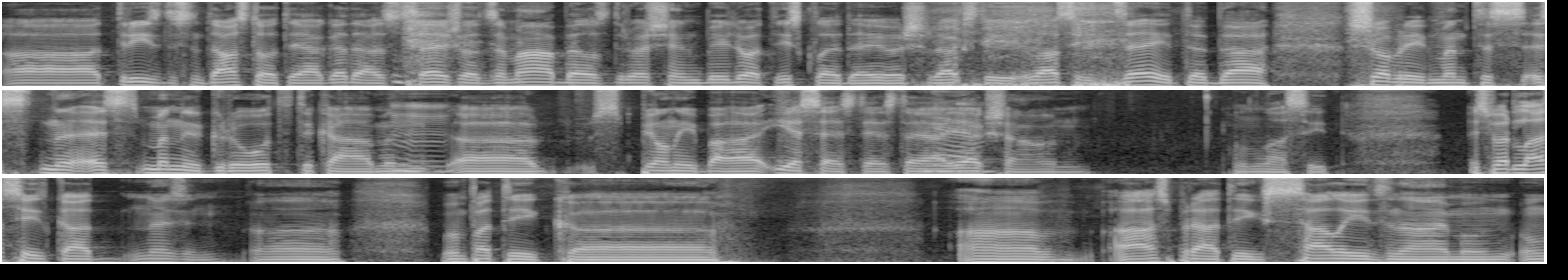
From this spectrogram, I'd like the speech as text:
38. gadā sēžot zem ābeles, droši vien bija ļoti izklaidējoši rakstīt, lasīt dzēju. Tad uh, šobrīd man tas es, es, man ir grūti kā, man, mm. uh, pilnībā iesaisties tajā Jā. Jā. iekšā un, un lasīt. Es varu lasīt, kā, nezinu, uh, man patīk. Uh, Uh, Asprātīgs salīdzinājums un, un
